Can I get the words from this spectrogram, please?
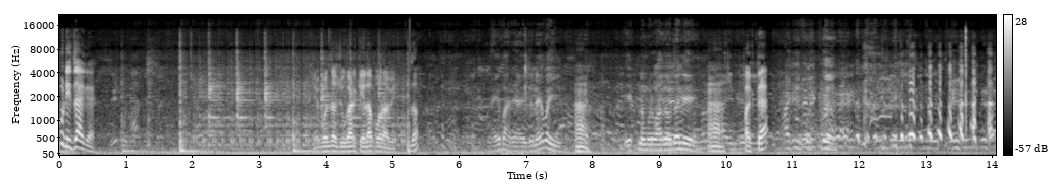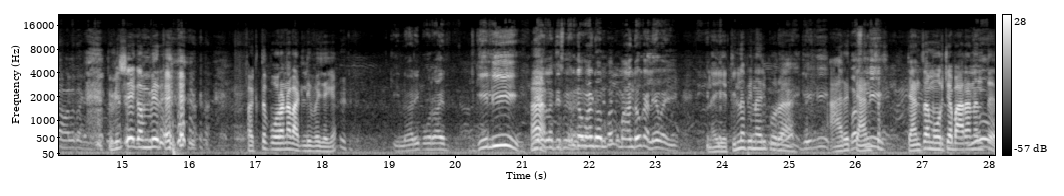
फुटीचा आहे काय? हे बोलता जुगाड केला पोरावे नाही भारी आयोजन आहे बाई. हा. एक नंबर वाजवता ने. हा. फक्त? विषय गंभीर आहे. फक्त पोरांना वाटली पाहिजे का? किनारी पोरा गेली. हा. याला दिसणार का मांडव बघ मांडव खाले बाई. नाही येतील ना पिणारी पोरा. गेली. अरे त्यांचा त्यांचा मोर्चा बारा नंतर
